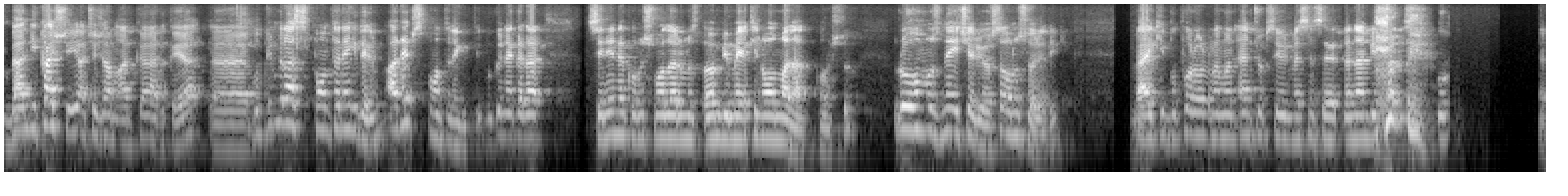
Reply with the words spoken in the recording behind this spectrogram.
ben birkaç şeyi açacağım arka arkaya. Ee, bugün biraz spontane gidelim. Hadi hep spontane gittik. Bugüne kadar seninle konuşmalarımız ön bir metin olmadan konuştuk. Ruhumuz ne içeriyorsa onu söyledik. Belki bu programın en çok sevilmesinin sebeplenen bir tanesi bu. Ee,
